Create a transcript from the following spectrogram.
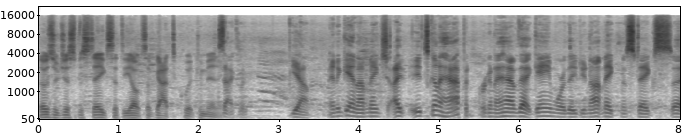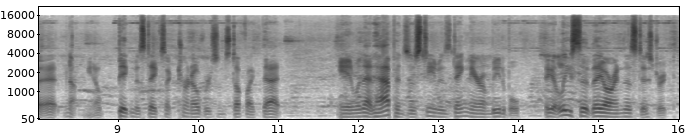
those are just mistakes that the Elks have got to quit committing. Exactly. Yeah, and again, I make I, it's going to happen. We're going to have that game where they do not make mistakes, uh, not you know big mistakes like turnovers and stuff like that. And when that happens, this team is dang near unbeatable. At least that they are in this district.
